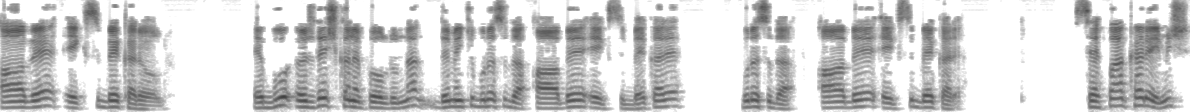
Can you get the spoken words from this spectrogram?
AB eksi B kare oldu. E bu özdeş kanepe olduğundan demek ki burası da AB eksi B kare. Burası da AB eksi B kare. Sehpa kareymiş.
